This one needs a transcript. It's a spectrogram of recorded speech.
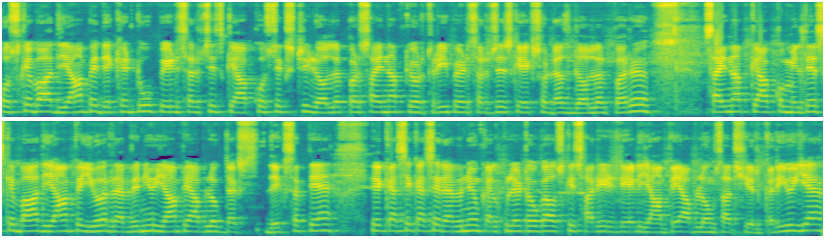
उसके बाद यहाँ पे देखें टू पेड सर्विसेज़ के आपको sixty dollar per sign up के और थ्री पेड सर्विसेज़ के एक सौ दस डॉलर पर साइन अप के आपको मिलते हैं। इसके बाद यहाँ पे योर रेवेन्यू यहाँ पे आप लोग देख सकते हैं कि कैसे कैसे रेवेन्यू कैलकुलेट होगा। उसकी सारी डिटेल यहाँ पे आप लोगों के साथ शेयर करी हुई है।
